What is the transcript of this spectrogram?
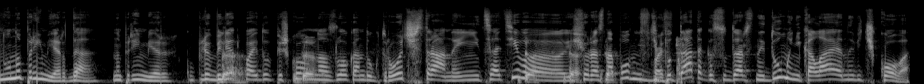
Ну, например, да. Например, куплю билет, Да. пойду пешком Да. на зло кондуктору. Очень странная инициатива. Да, да, Еще раз да. напомню, Спасибо. депутата Государственной Думы Николая Новичкова.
